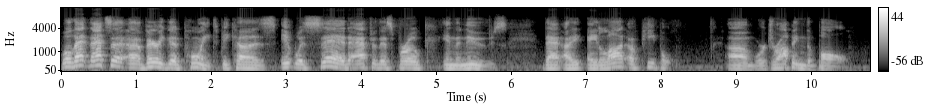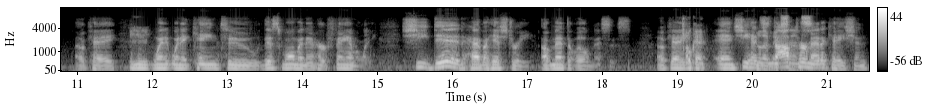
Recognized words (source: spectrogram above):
Well, that that's a, a very good point because it was said after this broke in the news that a, a lot of people um, were dropping the ball. Okay, Mhm. when when it came to this woman and her family, she did have a history of mental illnesses. Okay. Okay. And she had No, stopped her medication.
